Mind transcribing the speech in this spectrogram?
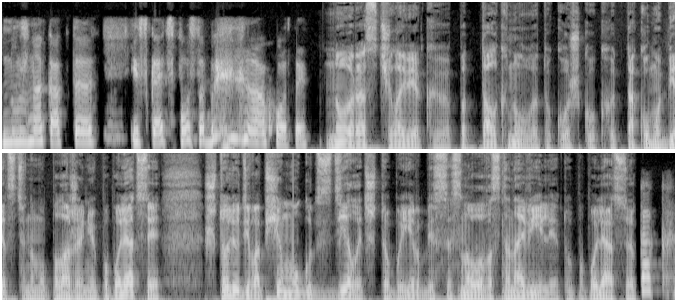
нужно как-то искать способы охоты. Но раз человек подтолкнул эту кошку к такому бедственному положению популяции, что люди вообще могут сделать, чтобы ирбисы снова восстановили эту популяцию? Как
